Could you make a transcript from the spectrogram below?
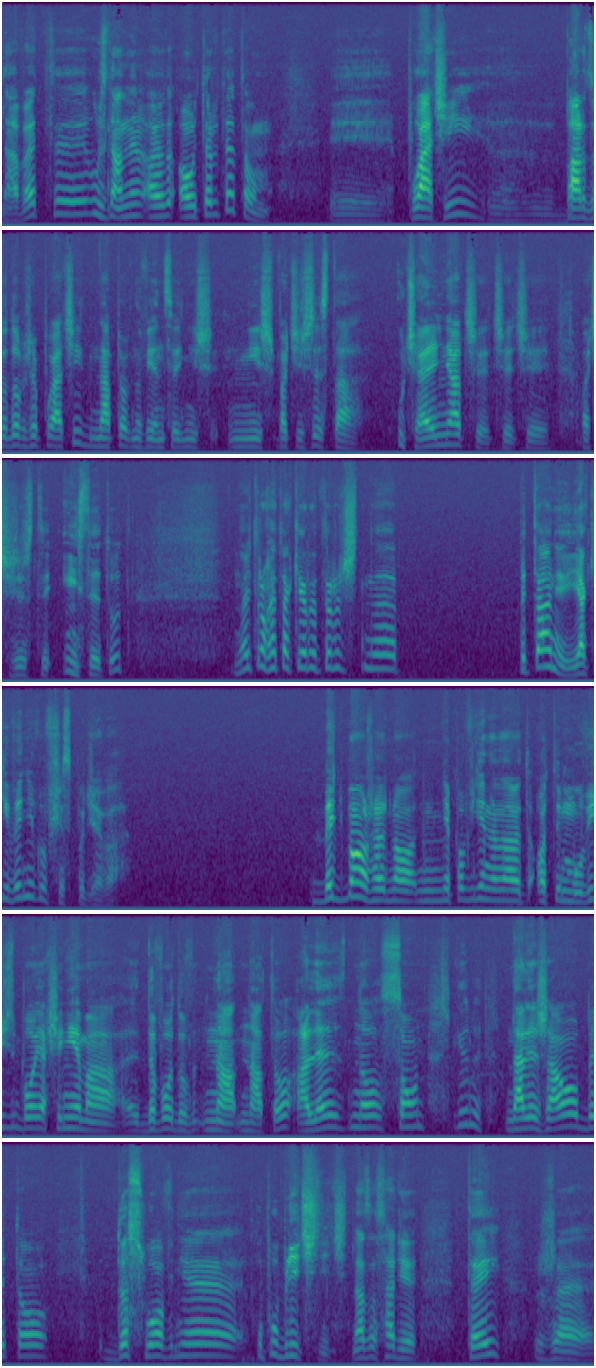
nawet y, uznanym au- autorytetom. Y, Płaci, bardzo dobrze płaci, na pewno więcej niż, niż macierzysta uczelnia czy, czy, czy macierzysty instytut. No i trochę takie retoryczne pytanie, jakich wyników się spodziewa? Być może no, nie powinienem nawet o tym mówić, bo jak się nie ma dowodów na, na to, ale no, są, należałoby to dosłownie upublicznić na zasadzie tej, że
